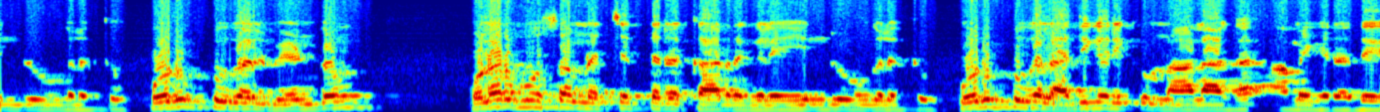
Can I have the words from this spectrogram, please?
இன்று உங்களுக்கு பொறுப்புகள் வேண்டும். புனர்பூசம் நட்சத்திரக்காரர்களே இன்று உங்களுக்கு பொறுப்புகள் அதிகரிக்கும் நாளாக அமைகிறது.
